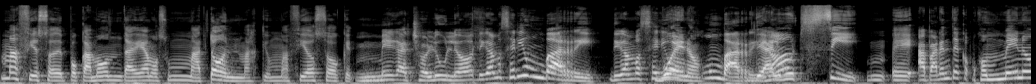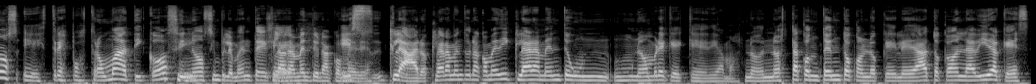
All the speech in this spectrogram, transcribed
mafioso de poca monta, digamos, un matón más que un mafioso que... mega cholulo. Digamos, sería un Barry. Digamos, sería bueno, un, un Barry. de ¿no? algún- sí, mm, eh, aparente con, menos eh, estrés postraumático, Sí. sino simplemente Claramente una comedia. es- claro, claramente una comedia y claramente un, un hombre que, que, digamos, no, no está contento con lo que le ha tocado en la vida, que es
